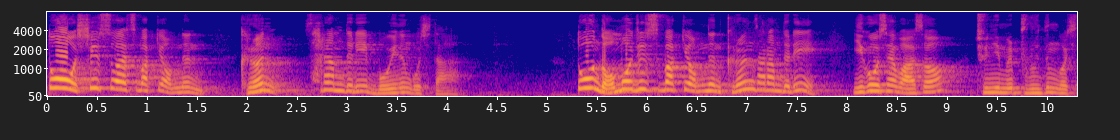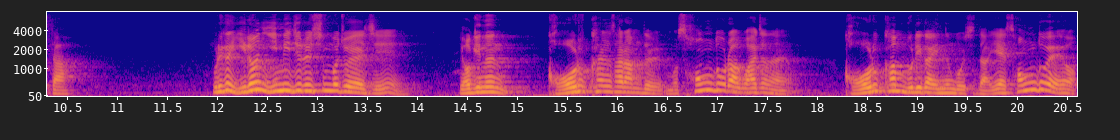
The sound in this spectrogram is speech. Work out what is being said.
또 실수할 수밖에 없는 그런 사람들이 모이는 곳이다. 또 넘어질 수밖에 없는 그런 사람들이 이곳에 와서 주님을 부르는 것이다. 우리가 이런 이미지를 심어줘야지. 여기는 거룩한 사람들, 뭐 성도라고 하잖아요. 거룩한 무리가 있는 곳이다. 예, 성도예요.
